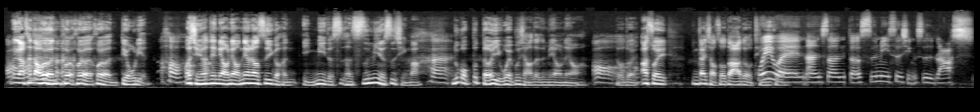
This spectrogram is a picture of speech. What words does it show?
让人家看到会很会会会很丢脸，而且那天尿尿尿尿是一个很隐秘的事，很私密的事情嘛。如果不得已，我也不想要在这边尿尿啊，对不对啊？所以应该小时候大家都有听过。我以为男生的私密事情是拉屎，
